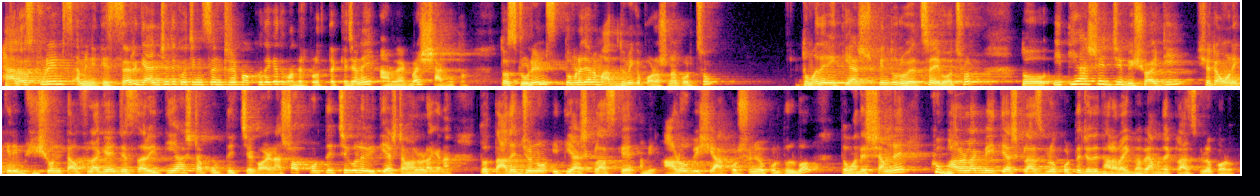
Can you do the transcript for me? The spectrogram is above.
Hello students আমি Nitish sir, জ্ঞানজ্যোতি coaching সেন্টারের পক্ষ থেকে তোমাদের প্রত্যেককে জানাই আরও একবার স্বাগত। তো স্টুডেন্টস তোমরা যারা মাধ্যমিকে পড়াশোনা করছ তোমাদের ইতিহাস কিন্তু রয়েছে এবছর তো ইতিহাসের যে বিষয়টি, সেটা অনেকেরই ভীষণ টাফ লাগে যে স্যার ইতিহাসটা পড়তে ইচ্ছে করে না। সব পড়তে ইচ্ছে করলেও ইতিহাসটা ভালো লাগে না। তো তাদের জন্য ইতিহাস ক্লাসকে আমি আরও বেশি আকর্ষণীয় করে তুলবো তোমাদের সামনে। খুব ভালো লাগবে ইতিহাস ক্লাসগুলো করতে যদি ধারাবাহিকভাবে আমাদের ক্লাসগুলো করো।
